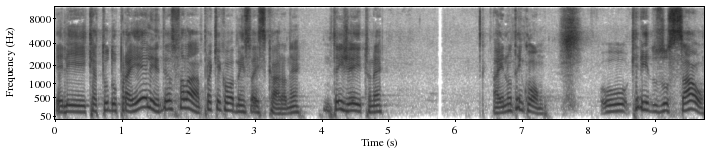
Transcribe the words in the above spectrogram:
ele quer tudo para ele, Deus fala, ah, para que, que eu vou abençoar esse cara, né? Não tem jeito, né? Aí não tem como. O, queridos, o sal,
